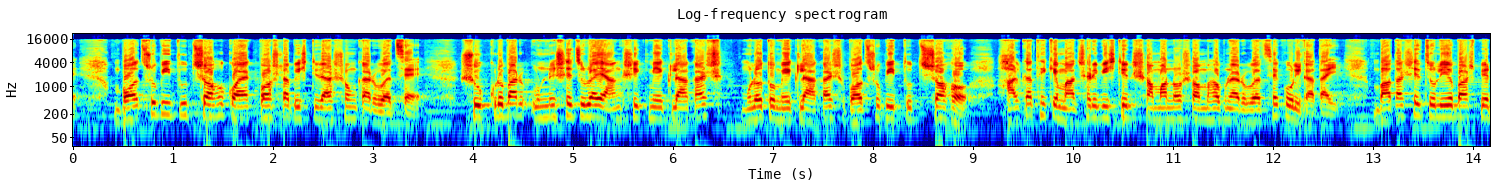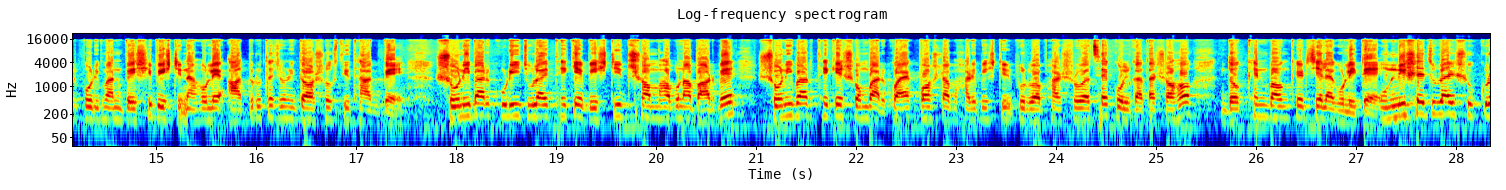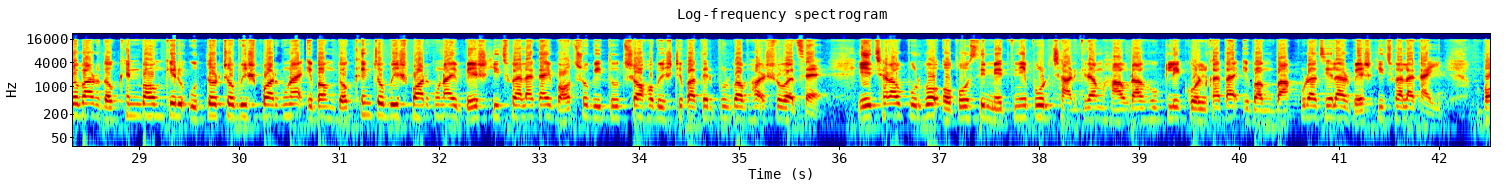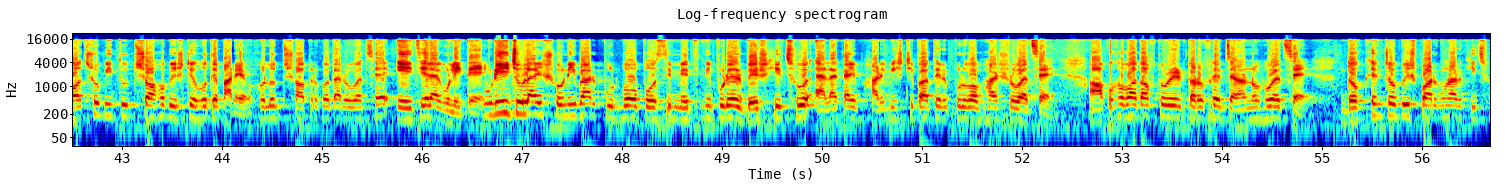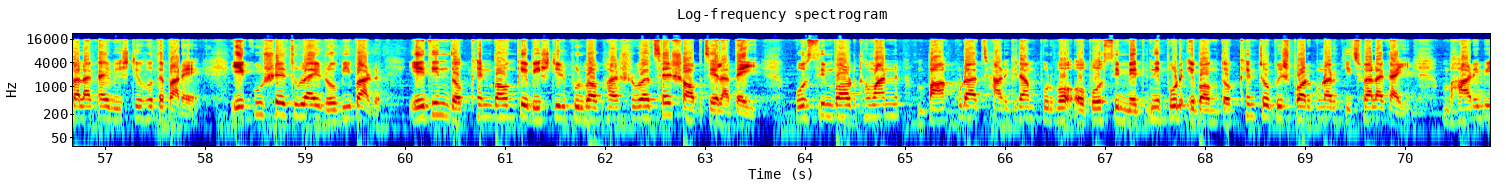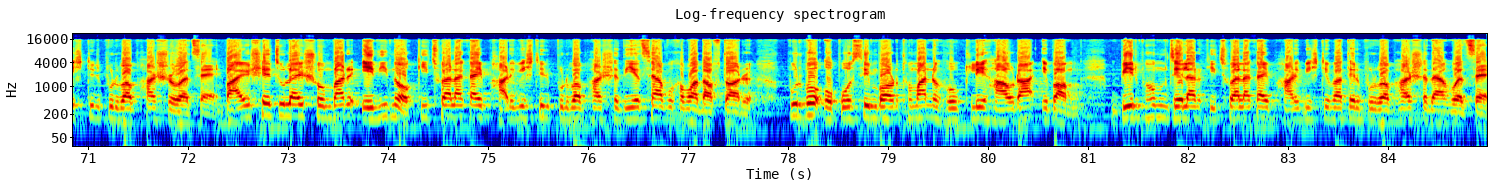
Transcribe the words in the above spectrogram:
বজ্রবিদ্যুৎ সহ কয়েক পশলা বৃষ্টির আশঙ্কা রয়েছে। শুক্রবার উনিশে জুলাই আংশিক মেঘলা আকাশ মূলত মেঘলা আকাশ, বজ্রবিদ্যুৎ সহ হালকা থেকে মাঝারি বৃষ্টির সামান্য সম্ভাবনা রয়েছে কলকাতায়। বাতাসে জলীয় বাষ্পের পরিমাণ বেশি, বৃষ্টি না হলে আর্দ্রতাজনিত অস্বস্তি থাকবে। শনিবার কুড়ি জুলাই থেকে বৃষ্টির সম্ভাবনা বাড়বে। শনিবার থেকে সোমবার কয়েক পশলা ভারী বৃষ্টির পূর্বাভাস রয়েছে কলকাতা সহ দক্ষিণবঙ্গের জেলাগুলিতে। উনিশে জুলাই শুক্রবার দক্ষিণবঙ্গের উত্তর চব্বিশ পরগনা এবং দক্ষিণ চব্বিশ পরগনায় বেশ কিছু এলাকায় বজ্রবিদ্যুৎ সহ বৃষ্টিপাতের পূর্বাভাস রয়েছে। এছাড়াও পূর্ব ও পশ্চিম মেদিনীপুর, ঝাড়গ্রাম, হাওড়া, হুগলি, কলকাতা এবং বাঁকুড়া জেলার বেশ কিছু এলাকায় বজ্রবিদ্যুৎ সহ বৃষ্টি হতে পারে। হলুদ সতর্কতা রয়েছে এই জেলাগুলিতে। কুড়ি জুলাই শনিবার পূর্ব ও পশ্চিম মেদিনীপুরের বেশ কিছু এলাকায় ভারী বৃষ্টিপাতের পূর্বাভাস রয়েছে। আবহাওয়া দপ্তরের তরফে জানানো হয়েছে, দক্ষিণ চব্বিশ পরগনার কিছু এলাকায় বৃষ্টি হতে পারে। একুশে জুলাই রবিবার এদিন দক্ষিণবঙ্গে বৃষ্টির পূর্বাভাস রয়েছে সব জেলাতেই। পশ্চিম বর্ধমান, বাঁকুড়া, ঝাড়গ্রাম পূর্ব ও পশ্চিম মেদিনীপুর এবং দক্ষিণ চব্বিশ পরগনার কিছু এলাকায় ভারী বৃষ্টির পূর্বাভাস রয়েছে। বাইশে জুলাই সোমবার এদিনও কিছু এলাকায় ভারী বৃষ্টির পূর্বাভাস দিয়েছে আবহাওয়া দফতর। পূর্ব ও পশ্চিম বর্ধমান, হুগলি, হাওড়া এবং বীরভূম জেলার কিছু এলাকায় ভারী বৃষ্টিপাতের পূর্বাভাস দেওয়া হয়েছে।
